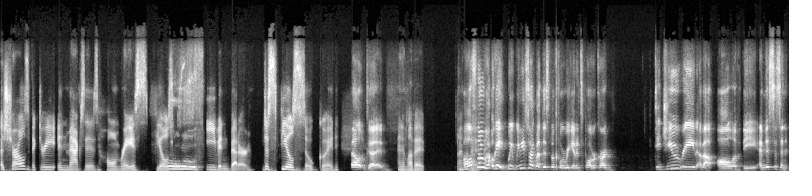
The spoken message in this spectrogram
a Charles victory in Max's home race feels even better. Just feels so good, Felt good. and I love it. I love it. Also, okay, wait, we need to talk about this before we get into Paul Ricard. Did you read about all of the, and this is an,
